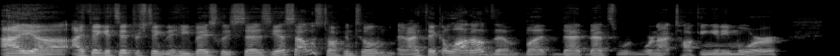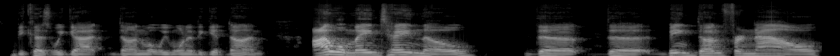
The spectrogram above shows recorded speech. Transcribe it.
I uh, I think it's interesting that he basically says, "Yes, I was talking to him, and I think a lot of them, but that that's we're not talking anymore because we got done what we wanted to get done." I will maintain though the the being done for now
